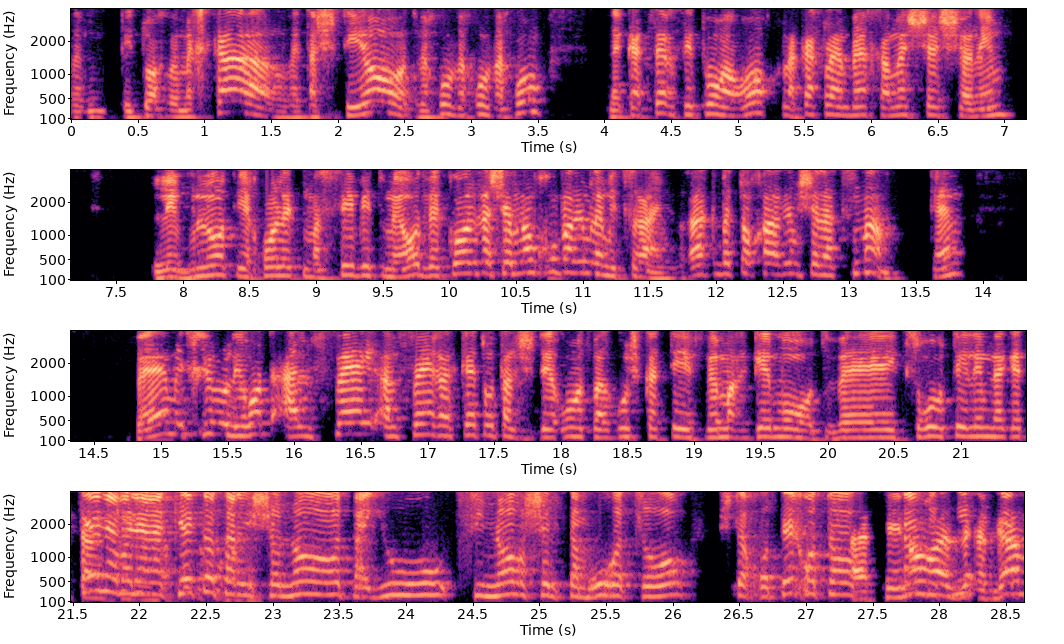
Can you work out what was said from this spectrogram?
ופיתוח ומחקר, ותשתיות, וכו' וכו' וכו'. נקצר סיפור ארוך, לקח להם בערך חמש-שש שנים לבנות יכולת מסיבית מאוד, וכל זה שהם לא מחוברים למצרים, רק בתוך הערים של עצמם, כן? והם התחילו לראות אלפי אלפי רקטות על שדרות ועל גוש קטיף ומרגמות וייצרו טילים נגד כן, טנקים. כן, אבל הרקטות הראשונות היו צינור של תמרור עצור, שאתה חותך אותו, הצינור הזה, אז גם,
